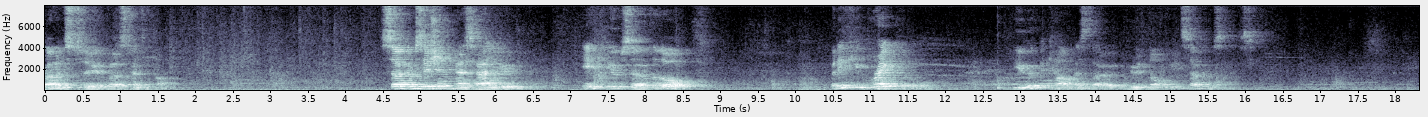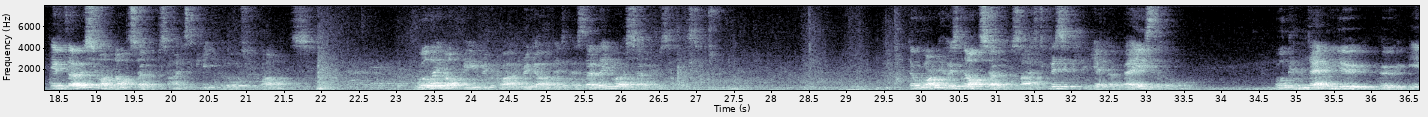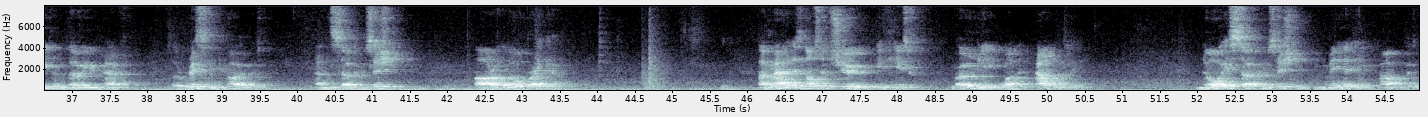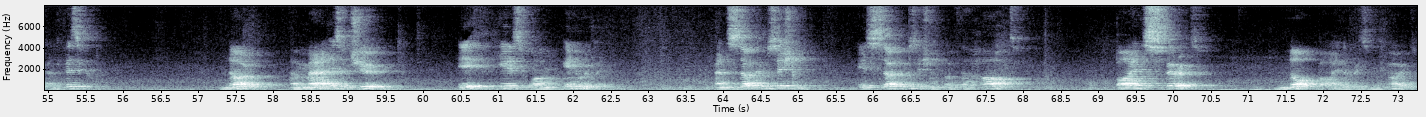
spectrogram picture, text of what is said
Romans 2, verse 25. Circumcision has value if you observe the law. But if you break the law, you become as though you had not been circumcised. If those who are not circumcised keep the law's requirements, will they not be regarded as though they were circumcised? The one who is not circumcised physically yet obeys the law will condemn you who, even though you have the written code and circumcision, are a lawbreaker. A man is not a Jew if he is only one outwardly, nor is circumcision merely outward and physical. No, a man is a Jew if he is one inwardly. And circumcision is circumcision of the heart by the Spirit, not by the written code.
